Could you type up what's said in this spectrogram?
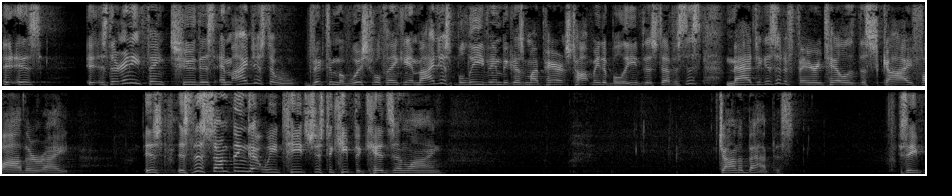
Is, is there anything to this? Am I just a victim of wishful thinking? Am I just believing because my parents taught me to believe this stuff? Is this magic? Is it a fairy tale? Is the sky father, right? Is, is this something that we teach just to keep the kids in line? John the Baptist. You see,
